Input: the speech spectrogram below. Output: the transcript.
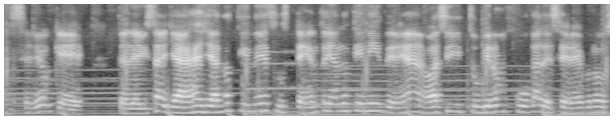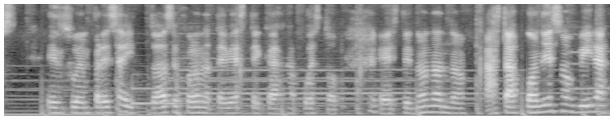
En serio que Televisa ya, ya no tiene sustento, ya no tiene idea. O así tuvieron fuga de cerebros en su empresa y todas se fueron a TV Azteca, apuesto. Este, no, no, no. Hasta con eso, mira,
